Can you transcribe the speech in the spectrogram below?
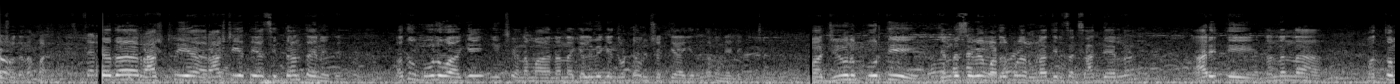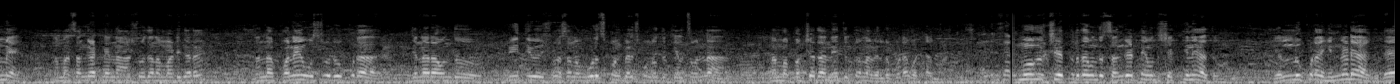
ಆಶೋಧನ ಮಾಡಿದೆ ರಾಷ್ಟ್ರೀಯ, ರಾಷ್ಟ್ರೀಯತೆಯ ಸಿದ್ಧಾಂತ ಏನಿದೆ, ಅದು ಮೂಲವಾಗಿ ಈ ನಮ್ಮ, ನನ್ನ ಗೆಲುವಿಗೆ ದೊಡ್ಡ ಒಂದು ಶಕ್ತಿಯಾಗಿದೆ ಅಂತ ನಾನು ಹೇಳಿದ್ದೆ. ನಮ್ಮ ಜೀವನ ಪೂರ್ತಿ ಜನರ ಸೇವೆ ಮಾಡಿದ್ರು ಕೂಡ ಋಣ ತೀರಿಸಕ್ಕೆ ಸಾಧ್ಯ ಇಲ್ಲ. ಆ ರೀತಿ ನನ್ನನ್ನ ಮತ್ತೊಮ್ಮೆ ನಮ್ಮ ಸಂಘಟನೆಯನ್ನ ಆಶೋಧನ ಮಾಡಿದ್ದಾರೆ. ನನ್ನ ಕೊನೆ ಉಸಿರು ಕೂಡ ಜನರ ಒಂದು ಪ್ರೀತಿ ವಿಶ್ವಾಸನ ಉಳಿಸ್ಕೊಂಡು ಬೆಳೆಸ್ಕೊಂಡು ಹೋದ ಕೆಲಸವನ್ನ ನಮ್ಮ ಪಕ್ಷದ ನೇತೃತ್ವ ನಾವೆಲ್ಲರೂ ಕೂಡ ಒಟ್ಟಾಗಿ ಮಾಡ್ತೀವಿ. ಶಿವಮೊಗ್ಗ ಕ್ಷೇತ್ರದ ಒಂದು ಸಂಘಟನೆ ಒಂದು ಶಕ್ತಿನೇ ಅದು. ಎಲ್ಲೂ ಕೂಡ ಹಿನ್ನಡೆ ಆಗಿದೆ.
